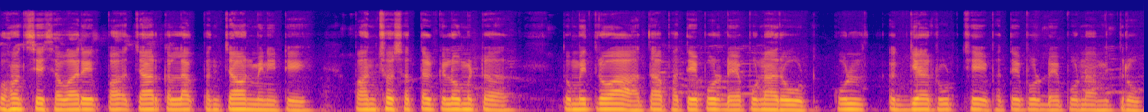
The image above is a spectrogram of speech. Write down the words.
પહોંચશે સવારે ચાર કલાક પંચાવન મિનિટે. પાંચસો સત્તર કિલોમીટર. તો મિત્રો, આ હતા ફતેપુર ડેપોના રૂટ કુલ અગિયાર રૂટ છે ફતેપુર ડેપોના મિત્રો.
